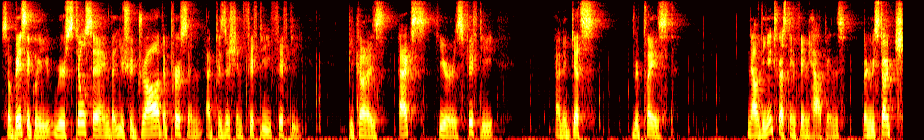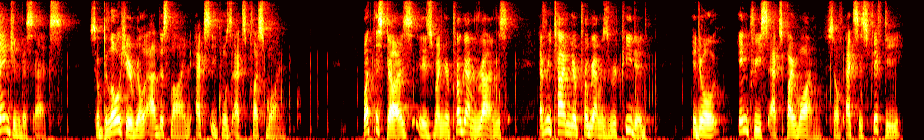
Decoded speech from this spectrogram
So basically, we're still saying that you should draw the person at position 50, 50 because x here is 50 and it gets replaced. Now the interesting thing happens when we start changing this x. So below here we'll add this line x equals x plus 1. What this does is when your program runs, every time your program is repeated, it'll increase x by 1. So if x is 50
